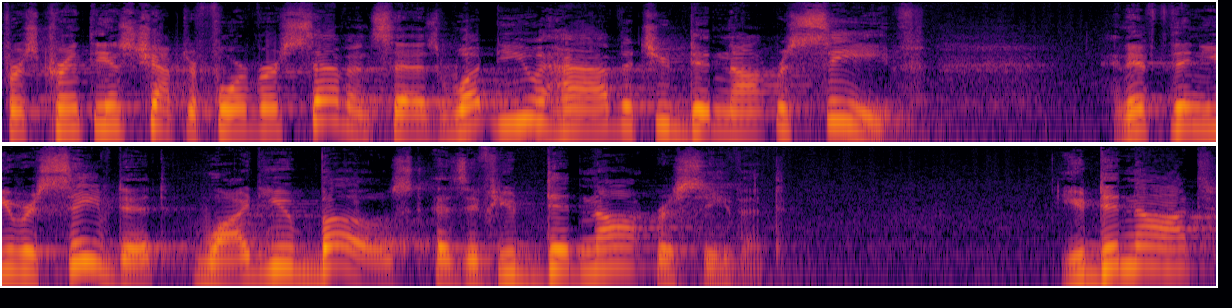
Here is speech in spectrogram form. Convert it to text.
1 Corinthians chapter 4 verse 7 says, "What do you have that you did not receive? And if then you received it, why do you boast as if you did not receive it?" You did not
